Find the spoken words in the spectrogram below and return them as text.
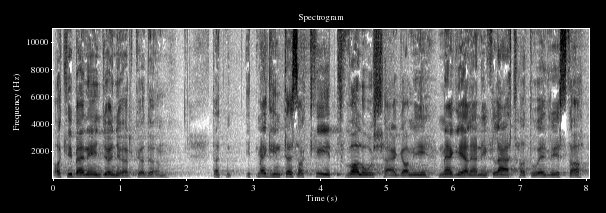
akiben én gyönyörködöm. Tehát itt megint ez a két valóság, ami megjelenik, látható. Egyrészt a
